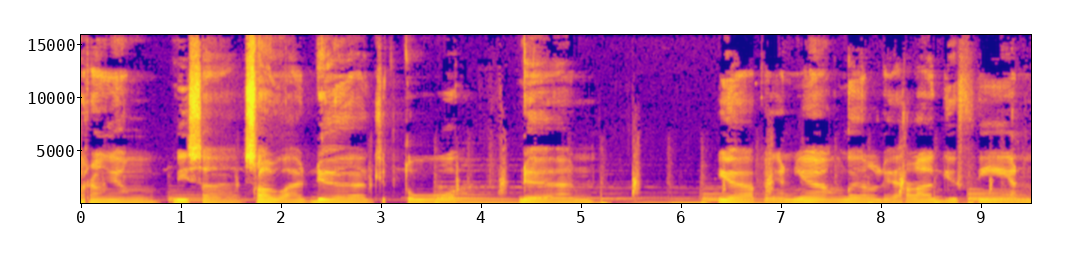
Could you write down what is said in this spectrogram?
orang yang bisa selalu ada gitu dan ya pengennya nggak LDR lagi Vin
